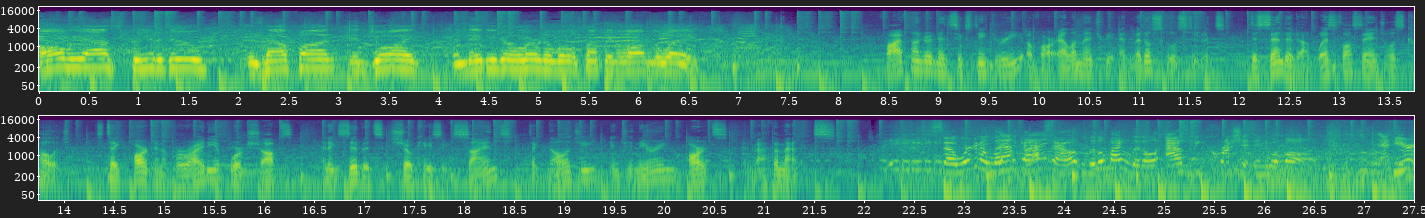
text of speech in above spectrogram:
All we ask for you to do is have fun, enjoy, and maybe you're going to learn a little something along the way. 563 of our elementary and middle school students descended on West Los Angeles College to take part in a variety of workshops and exhibits showcasing science, technology, engineering, arts, and mathematics. So we're going to let the gas out little by little as we crush it into a ball. Here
